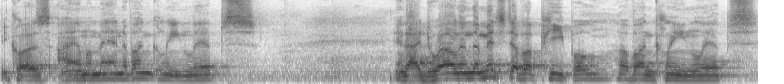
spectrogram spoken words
because I am a man of unclean lips, and I dwell in the midst of a people of unclean lips.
